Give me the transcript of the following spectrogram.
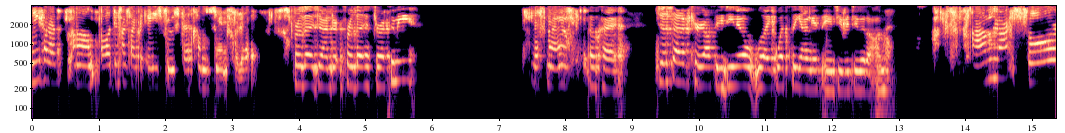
we have um all different type of age groups that comes in for that. For the gender for the hysterectomy? Yes, ma'am. Okay. Just out of curiosity, do you know like what's the youngest age you would do it on? I'm not sure,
